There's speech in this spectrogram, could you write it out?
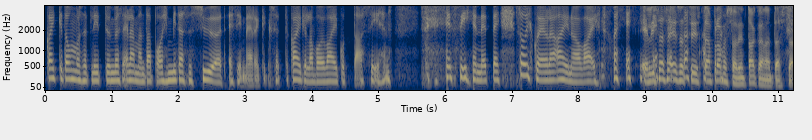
kaikki tommoset liittyy myös elämäntapoihin, mitä sä syöt esimerkiksi, että kaikilla voi vaikuttaa siihen, siihen että suihku ei ole ainoa vaihtoehto. eli sä seisot siis tämän professorin takana tässä,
